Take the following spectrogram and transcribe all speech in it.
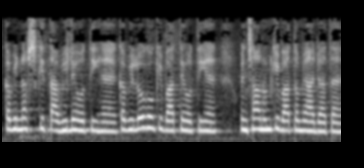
کبھی نفس کی تعویلیں ہوتی ہیں، کبھی لوگوں کی باتیں ہوتی ہیں۔ انسان ان کی باتوں میں آ جاتا ہے۔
